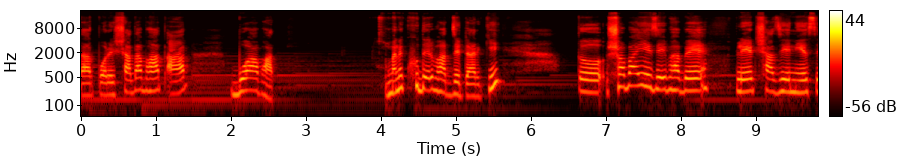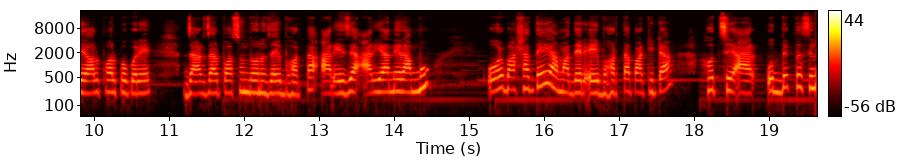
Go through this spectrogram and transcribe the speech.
তারপরে সাদা ভাত আর বোয়া ভাত মানে খুদের ভাত যেটা আর কি। তো সবাই এই যেভাবে প্লেট সাজিয়ে নিয়েছে অল্প অল্প করে, যার যার পছন্দ অনুযায়ী ভর্তা। আর এই যে আরিয়ানের আম্মু, ওর বাসাতেই আমাদের এই ভর্তা পার্টিটা হচ্ছে। আর উদ্যোক্তা ছিল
